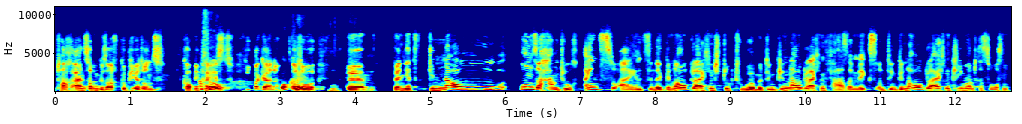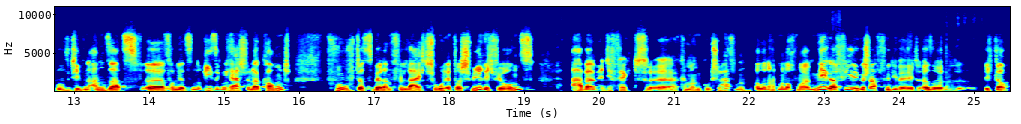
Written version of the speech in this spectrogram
Tag eins haben gesagt, kopiert uns. Copy-Paste. So. Super gerne. Okay. Also ähm, wenn jetzt genau unser Handtuch eins zu eins in der genau gleichen Struktur mit dem genau gleichen Fasermix und dem genau gleichen klima- und ressourcenpositiven Ansatz äh, von mhm. jetzt einem riesigen Hersteller kommt, puh, das wäre dann vielleicht schon etwas schwierig für uns. aber im Endeffekt äh, kann man gut schlafen. Also dann hat man noch mal mega viel geschafft für die Welt. Also ich glaube.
